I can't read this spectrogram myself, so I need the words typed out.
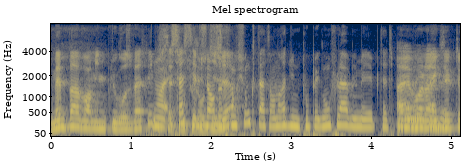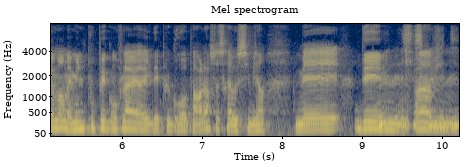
Même pas avoir mis une plus grosse batterie, Ouais, ça, c'est le genre 10 de heures. fonction que t'attendrais d'une poupée gonflable, mais peut-être pas. Ah, voilà, exactement. Même une poupée gonflable avec des plus gros haut-parleurs, ce serait aussi bien. Mais des. Oui, c'est ce que euh, dit.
